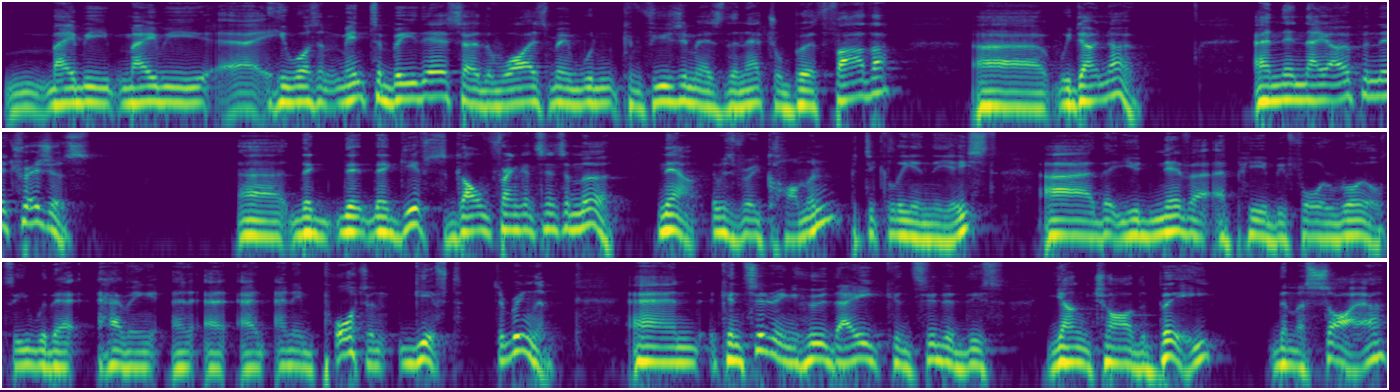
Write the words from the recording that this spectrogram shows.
maybe, maybe uh, he wasn't meant to be there, so the wise men wouldn't confuse him as the natural birth father. Uh, we don't know. And then they open their treasures, uh, their, their, their, gifts, gold, frankincense, and myrrh. Now, it was very common, particularly in the East, uh, that you'd never appear before royalty without having an, an, an important gift to bring them. And considering who they considered this young child to be, the Messiah,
